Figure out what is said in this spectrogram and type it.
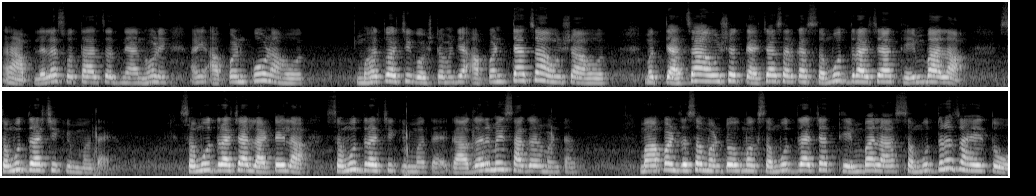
आणि आपल्याला स्वतःचं ज्ञान होणे आणि आपण कोण आहोत? महत्त्वाची गोष्ट म्हणजे आपण त्याचा अंश आहोत. मग त्याचा अंश त्याच्यासारखा समुद्राच्या थेंबाला समुद्राची किंमत आहे. समुद्राच्या लाटेला समुद्राची किंमत आहे. गागरमे सागर म्हणतात. मग आपण जसं म्हणतो मग समुद्राच्या थेंबाला समुद्रच आहे तो.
